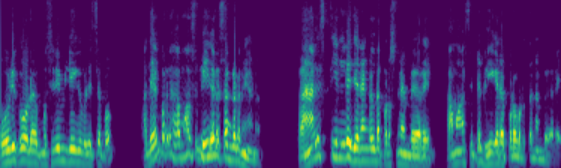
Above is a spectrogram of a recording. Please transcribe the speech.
കോഴിക്കോട് മുസ്ലിം ലീഗ് വിളിച്ചപ്പോൾ അദ്ദേഹം പറഞ്ഞു ഹമാസ് ഭീകര സംഘടനയാണ്. പാലസ്തീനിലെ ജനങ്ങളുടെ പ്രശ്നം വേറെ ഹമാസിന്റെ ഭീകര പ്രവർത്തനം വേറെ.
